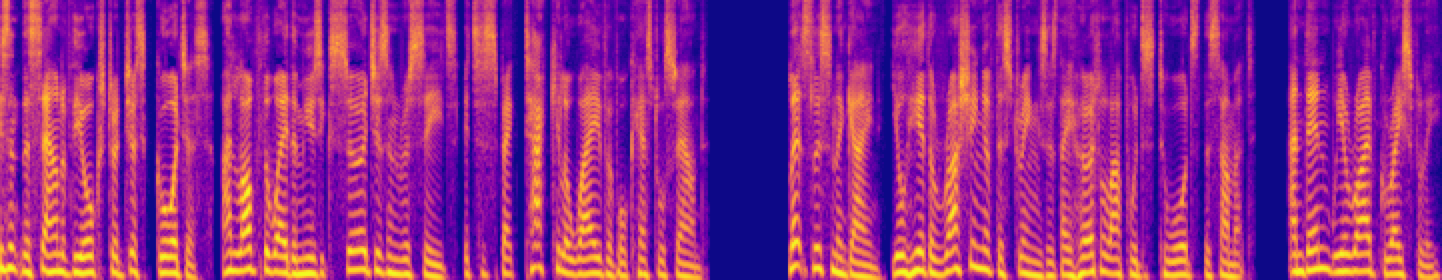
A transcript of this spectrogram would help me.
Isn't the sound of the orchestra just gorgeous? I love the way the music surges and recedes. It's a spectacular wave of orchestral sound. Let's listen again. You'll hear the rushing of the strings as they hurtle upwards towards the summit. And then we arrive gracefully.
